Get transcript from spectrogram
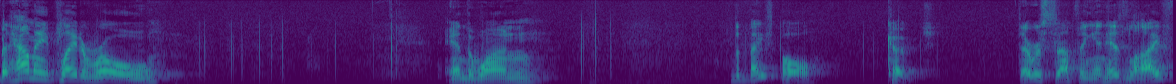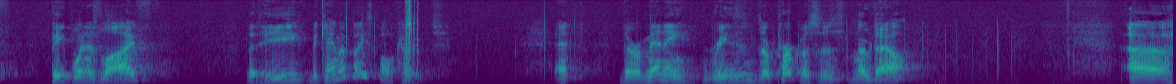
but how many played a role in the one, the baseball coach? There was something in his life, people in his life, that he became a baseball coach. And there are many reasons or purposes, no doubt. Uh,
